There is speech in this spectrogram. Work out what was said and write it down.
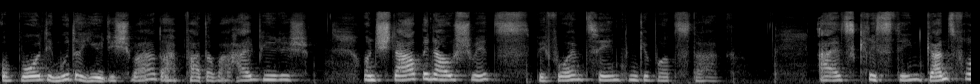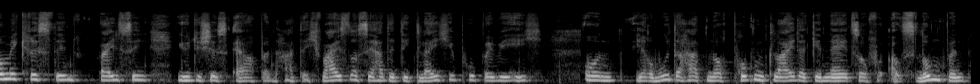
obwohl die Mutter jüdisch war, der Vater war halbjüdisch und starb in Auschwitz bevor dem zehnten Geburtstag als Christin, ganz fromme Christin, weil sie jüdisches Erben hatte. Ich weiß noch, sie hatte die gleiche Puppe wie ich und ihre Mutter hat noch Puppenkleider genäht, so aus Lumpen,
